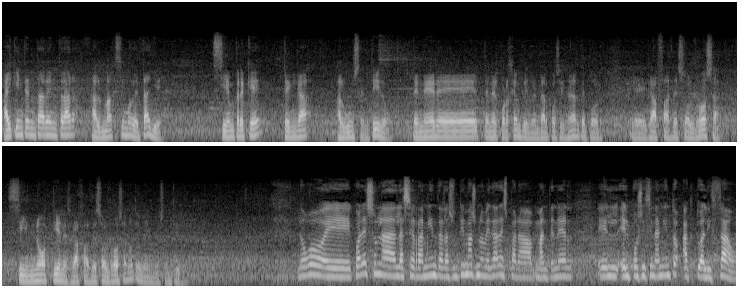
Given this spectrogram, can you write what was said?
hay que intentar entrar al máximo detalle, siempre que tenga algún sentido. Tener, eh, tener por ejemplo, intentar posicionarte por eh, gafas de sol rosa, si no tienes gafas de sol rosa, no tiene ningún sentido. Luego, eh, ¿cuáles son la, las herramientas, las últimas novedades para mantener el, posicionamiento actualizado?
